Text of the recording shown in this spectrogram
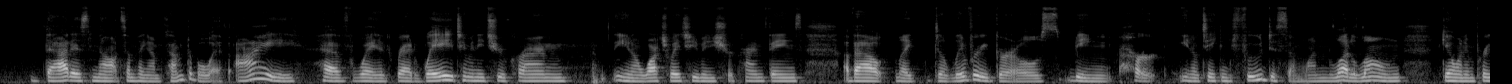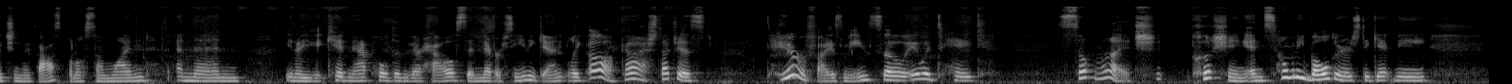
that is not something I'm comfortable with. I have way, read way too many true crime, you know, watch way too many true crime things about like delivery girls being hurt, you know, taking food to someone, let alone going and preaching the gospel to someone. And then, you know, you get kidnapped, pulled into their house, and never seen again. Like, oh gosh, that just terrifies me. So it would take so much pushing and so many boulders to get me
